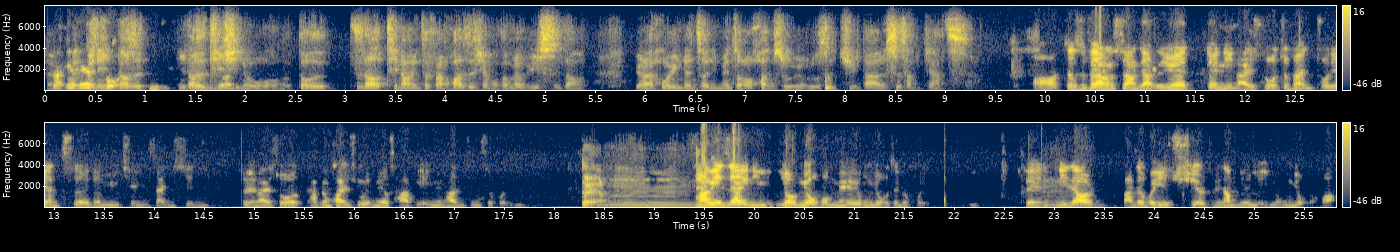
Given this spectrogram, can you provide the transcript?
那，因为你倒是你倒是提醒了我，都直到听到你这番话之前，我都没有意识到。原来《火影忍者》里面装的幻术有如此巨大的市场价值哦，这是非常有市场价值，因为对你来说，就算你昨天吃了一顿米其林三星，对你来说，它跟幻术也没有差别，因为它已经是回忆。对啊，嗯，差别只在于你拥有或没有拥有这个回忆。所以你只要把这个回忆 share 出去，让别人也拥有的话，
